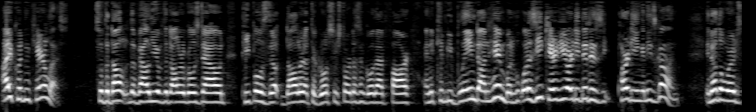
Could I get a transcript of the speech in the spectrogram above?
I couldn't care less. So the the value of the dollar goes down. People's dollar at the grocery store doesn't go that far, and it can be blamed on him. But what does he care? He already did his partying and he's gone. In other words,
